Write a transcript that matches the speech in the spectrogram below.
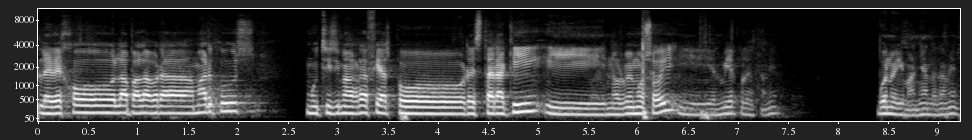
le dejo la palabra a Marcus. Muchísimas gracias por estar aquí y nos vemos hoy y el miércoles también. Bueno, y mañana también.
